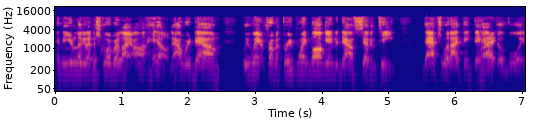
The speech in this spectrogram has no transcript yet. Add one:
and then you're looking at the scoreboard like, oh hell, now we're down. We went from a three point ball game to down 17. That's what I think they have to avoid.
